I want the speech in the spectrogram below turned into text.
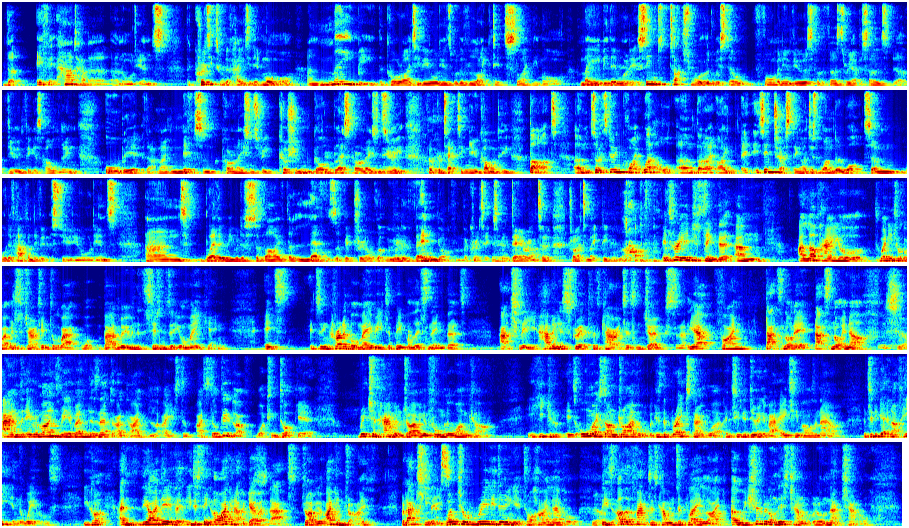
that if it had had a, an audience, the critics would have hated it more, and maybe the core ITV audience would have liked it slightly more. Maybe they would. It seems, touch wood, we're still 4 million viewers for the first three episodes, uh, viewing figures holding, albeit with that magnificent Coronation Street cushion. God bless Coronation Street for protecting new comedy. But, um, so it's doing quite well. Um, but I, I, it's interesting. I just wonder what um, would have happened if it was studio audience and whether we would have survived the levels of vitriol that we would have then got from the critics for daring to try to make people laugh. It's really interesting that um, I love how you're when you talk about Mr. Charity and talk about what bad move and the decisions that you're making. It's it's incredible maybe to people listening that actually having a script with characters and jokes and yeah fine that's not it that's not enough and it reminds me of when there's an episode I, I, I used to I still do love watching Top Gear Richard Hammond driving a Formula One car. He could it's almost undrivable because the brakes don't work until you're doing about 80 miles an hour. Until you get enough heat in the wheels you can't and the idea that you just think oh i can have a go at that driving i can drive. But actually once you're really doing it to a high level Yeah. these other factors come into play like oh we should have been on this channel but we're on that channel.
